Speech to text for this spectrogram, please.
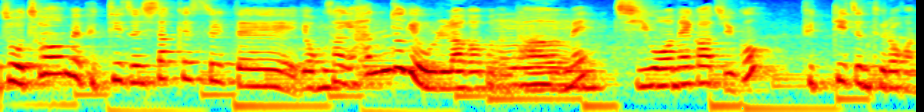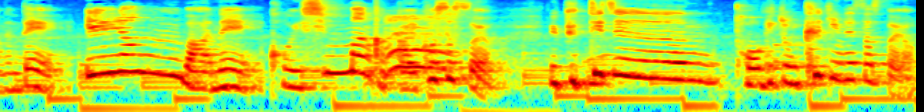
저 처음에 뷰티즌 시작했을 때 영상이 한두 개 올라가고 난 음. 다음에 지원해가지고 뷰티즌 들어갔는데 1년 만에 거의 10만 가까이 컸었어요. 이 뷰티즌 덕이 좀 크긴 했었어요.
